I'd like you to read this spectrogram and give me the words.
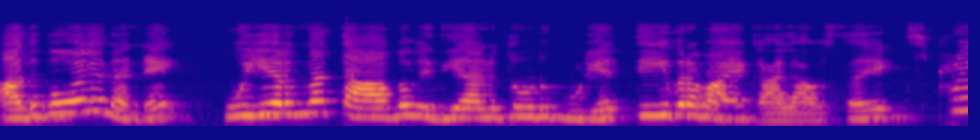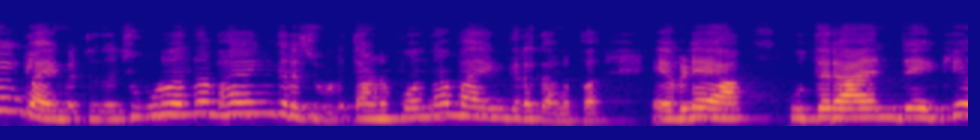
അതുപോലെ തന്നെ ഉയർന്ന താപ വ്യതിയാനത്തോടു കൂടിയ തീവ്രമായ കാലാവസ്ഥ എക്സ്ട്രീം ക്ലൈമറ്റ് എന്ന് ചൂട് വന്നാൽ ഭയങ്കര ചൂട് തണുപ്പ് വന്നാൽ ഭയങ്കര തണുപ്പ്. എവിടെയാ? ഉത്തരായനരേഖയ്ക്ക്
